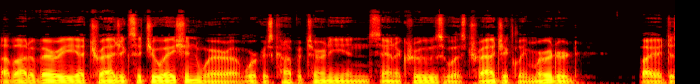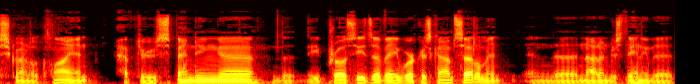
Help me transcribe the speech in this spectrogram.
about a very uh, tragic situation where a workers' comp attorney in Santa Cruz was tragically murdered by a disgruntled client after spending uh, the, the proceeds of a workers' comp settlement and uh, not understanding the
